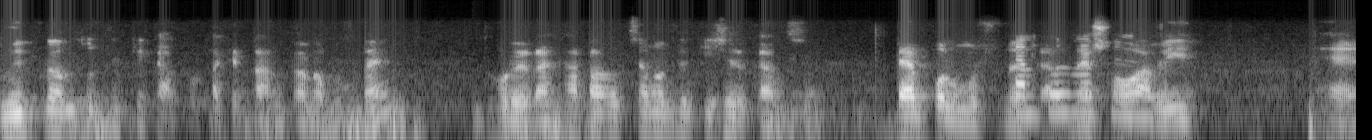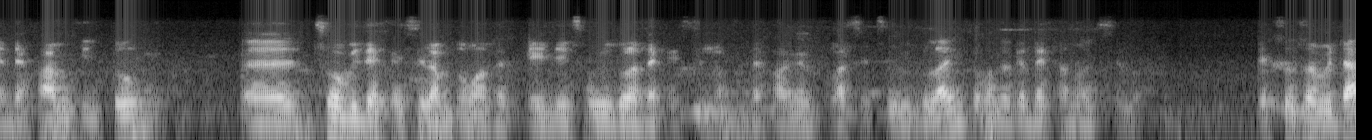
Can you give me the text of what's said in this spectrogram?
দুই প্রান্ত থেকে কাপড়টাকে টান টান অবস্থায় ধরে রাখাটা হচ্ছে আমাদের কিসের কাজ? টেম্পল মোশনের কাজ। দেখো আমি হ্যাঁ দেখো আমি কিন্তু ছবি দেখাইছিলাম তোমাদেরকে, এই যে ছবিগুলো দেখাইছিলাম, দেখো আগের ক্লাসের ছবিগুলাই তোমাদেরকে দেখানো হয়েছিল। দেখছ ছবিটা?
